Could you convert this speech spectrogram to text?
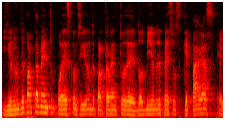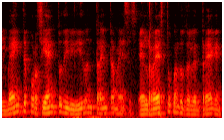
Y en un departamento puedes conseguir un departamento de 2 millones de pesos que pagas el 20% dividido en 30 meses, el resto cuando te lo entreguen.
